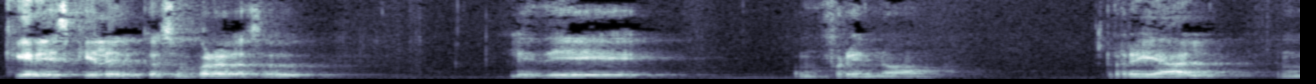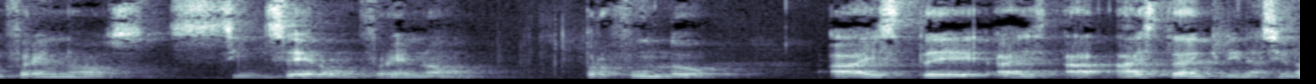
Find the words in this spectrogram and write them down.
¿Crees que la educación para la salud le dé un freno real, un freno sincero, un freno profundo a, este, a, esta inclinación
